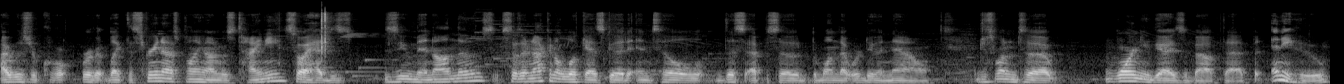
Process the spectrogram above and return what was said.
I was like the screen I was playing on was tiny, so I had to zoom in on those, so they're not going to look as good until this episode, the one that we're doing now. I just wanted to warn you guys about that. But anywho,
